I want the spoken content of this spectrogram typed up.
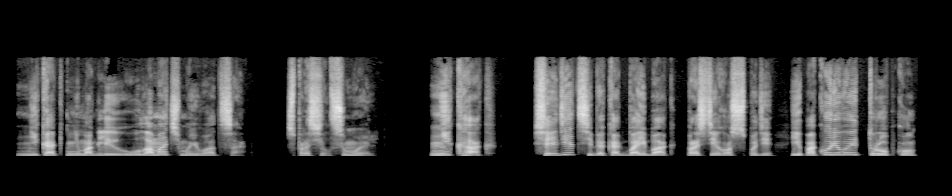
никак не могли уломать моего отца?» — спросил Самуэль. «Никак. Сидит себе как байбак, прости господи, и покуривает трубку»,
